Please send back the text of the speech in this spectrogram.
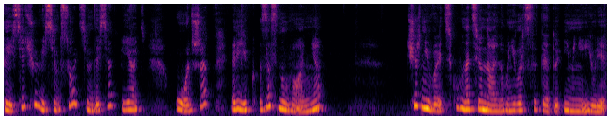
1875. Отже, рік заснування Чернівецького національного університету імені Юрія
